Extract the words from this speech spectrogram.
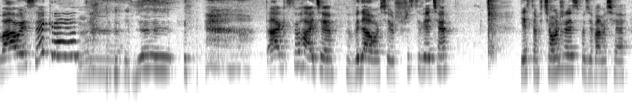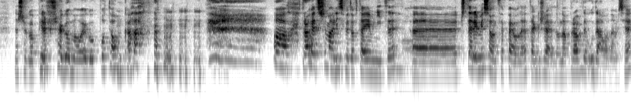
Mały sekret! Jej! Tak, słuchajcie, wydało się, już wszyscy wiecie. Jestem w ciąży, spodziewamy się naszego pierwszego małego potomka. Och, trochę trzymaliśmy to w tajemnicy. No. E, cztery miesiące pełne, także no naprawdę udało nam się.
